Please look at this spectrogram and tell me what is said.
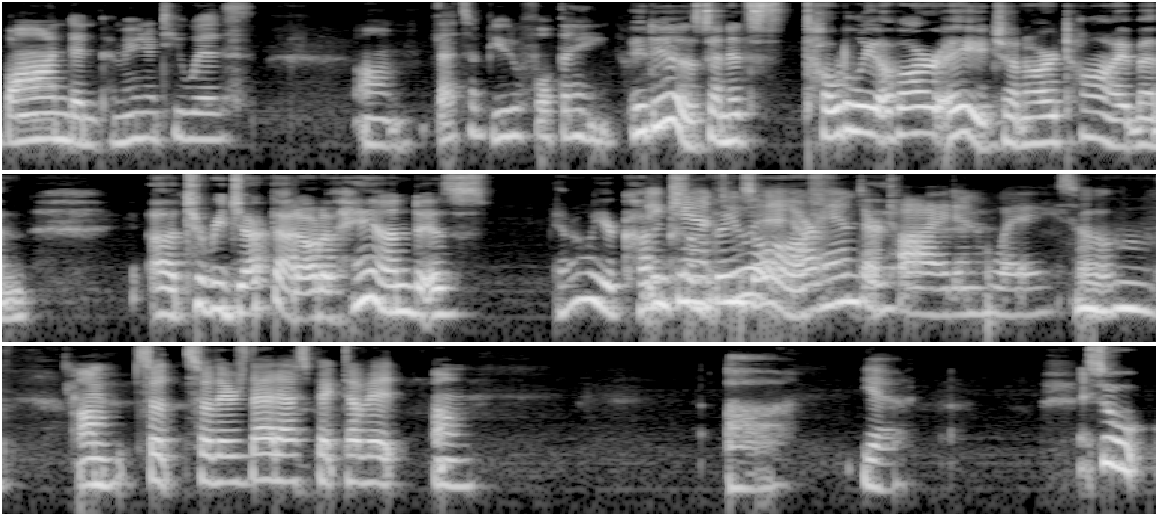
bond and community with. Um, that's a beautiful thing. It is, and it's totally of our age and our time, and uh, to reject that out of hand is, you know, you're cutting You can't some do it. things off. Our hands are tied in a way. So, Mm-hmm. Um, so so there's that aspect of it. Um, uh, yeah. So,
